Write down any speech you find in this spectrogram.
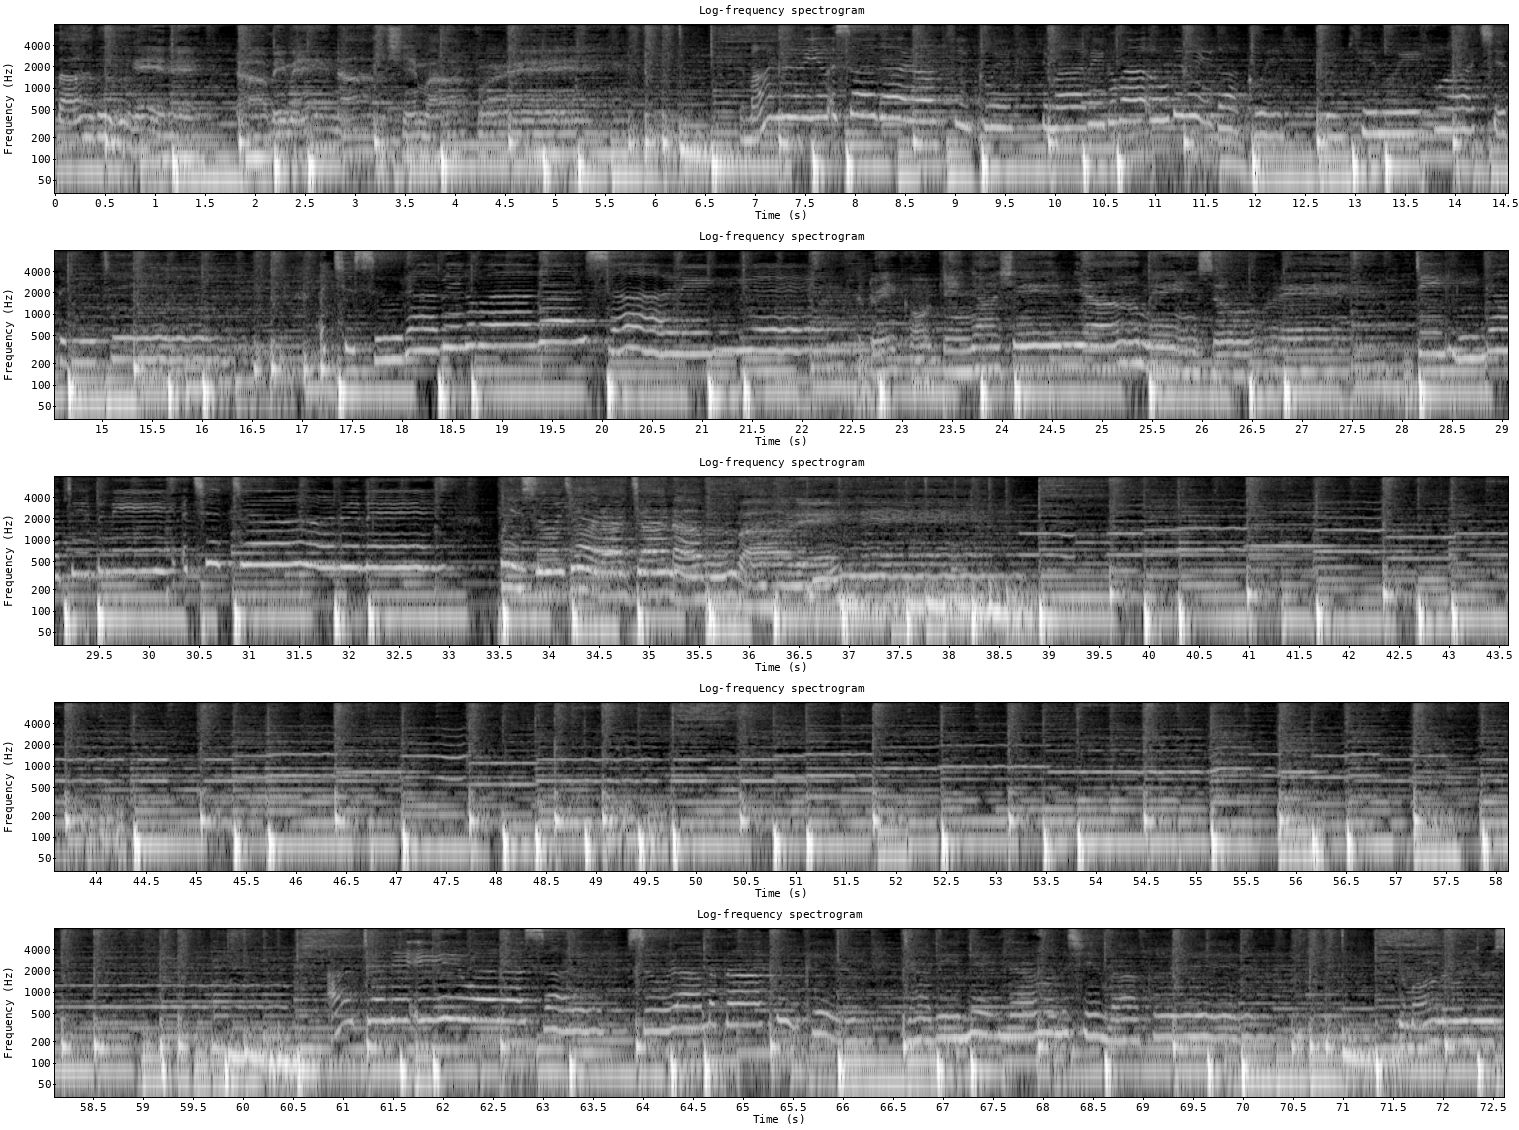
ရမတာဘူးခဲ့တဲ့ဒါပေမဲ့နာရှင်မကွယ်ဓမ္မလူယူအစားကတော့ဖြစ်ခွေဓမ္မတွေကဘာဥပဒေကခွေလူဖြစ်မွေဝါချစ်တဲ့တဲ့အချစ်ဆိုတာတွေကဘာကစားလေရဲ့အတွေ့ခေါ်ပညာရှင်များမင်းဆို ချစ်ချမ်းတွေမေဝိဆိုကြတာကြာ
